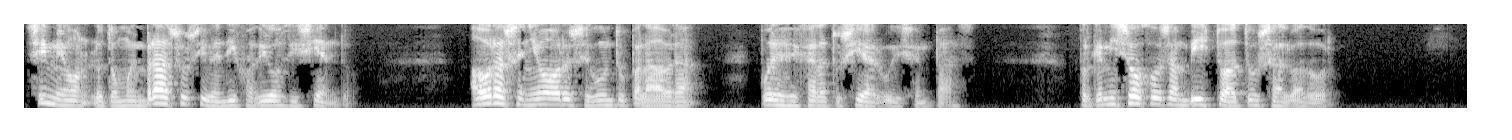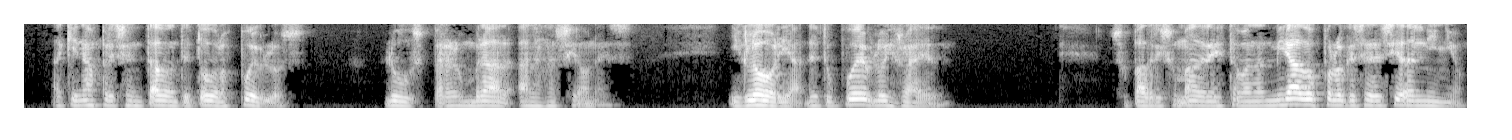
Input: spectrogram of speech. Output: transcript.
Simeón lo tomó en brazos y bendijo a Dios diciendo, Ahora, Señor, según tu palabra, puedes dejar a tu siervo irse en paz, porque mis ojos han visto a tu Salvador a quien has presentado ante todos los pueblos, luz para alumbrar a las naciones, y gloria de tu pueblo Israel. Su padre y su madre estaban admirados por lo que se decía del niño.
